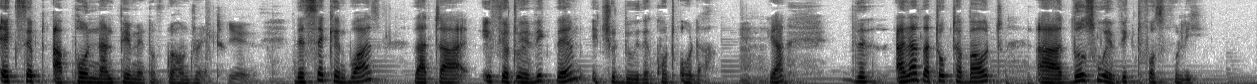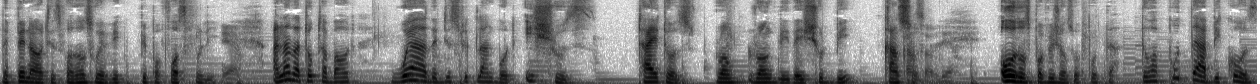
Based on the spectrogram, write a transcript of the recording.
except upon non payment of ground rent. Yes. The second was that uh, if you're to evict them, it should be with a court order. Yeah. The, another talked about uh, those who evict forcefully, the penalties for those who evict people forcefully. Yeah. Another talked about where the district land board issues titles wrong, wrongly, they should be cancelled. Cancelled, yeah. All those provisions were put there. They were put there because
